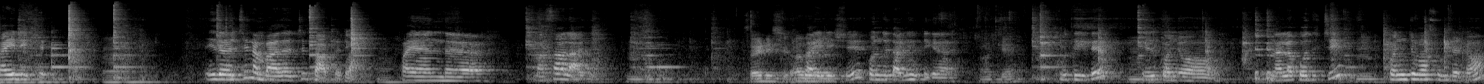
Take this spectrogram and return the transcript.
சைட் டிஷ்ஷு இதை வச்சு நம்ம அதை வச்சு சாப்பிட்டுக்கலாம். இந்த மசாலா இது. சைட் டிஷ் சைட் டிஷ்ஷு கொஞ்சம் தண்ணி ஊற்றிக்கிறேன் ஓகே. ஊற்றிக்கிட்டு இது கொஞ்சம் நல்லா கொதிச்சு கொஞ்சமாக சுண்டட்டும்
